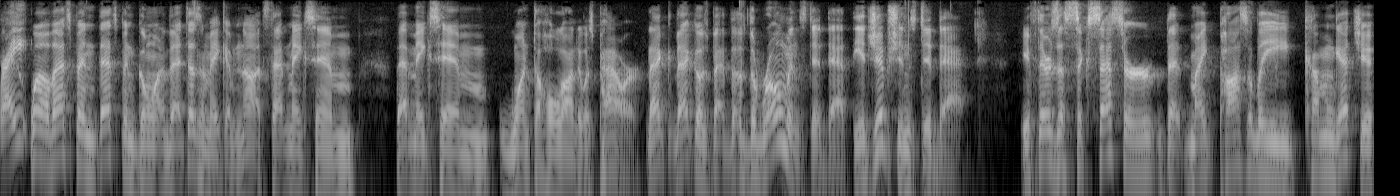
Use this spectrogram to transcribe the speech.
right? Well, that's been that's been going. That doesn't make him nuts. That makes him that makes him want to hold on to his power. That that goes back. The, the Romans did that. The Egyptians did that. If there's a successor that might possibly come and get you,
